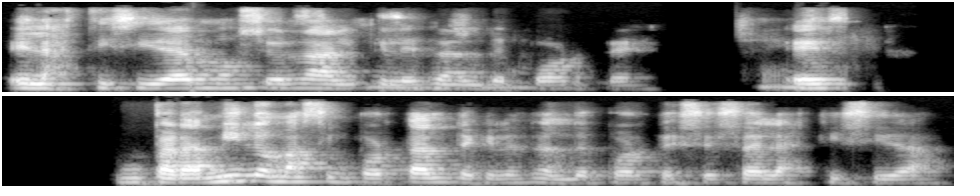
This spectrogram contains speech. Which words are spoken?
elasticidad emocional que les da el deporte. Es para mí lo más importante que les da el deporte es esa elasticidad.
